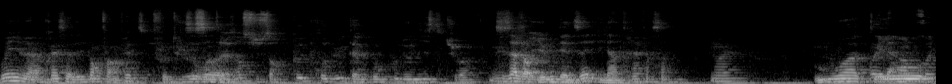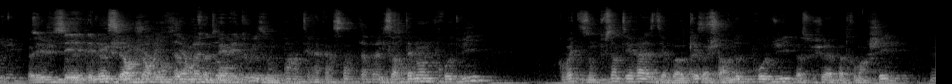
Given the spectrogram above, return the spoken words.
Oui, mais après, ça dépend. Enfin, en fait, il faut Ça, c'est toujours. euh, intéressant si tu sors peu de produits, que t'as beaucoup de listes, tu vois. C'est ça, genre Yomi Denzel, il a intérêt à faire ça. Ouais. Moi, Théo, Ouais, il a un produit. Euh, Les, C'est- les, c'est les des mecs genre Jean Rivière, Antoine BM et tout, ils ont pas intérêt à faire ça. Ils sortent tellement de produits qu'en fait ils ont plus intérêt à se dire bah ok bah, c'est je un autre produit parce que celui-là n'a pas trop marché Hmm.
